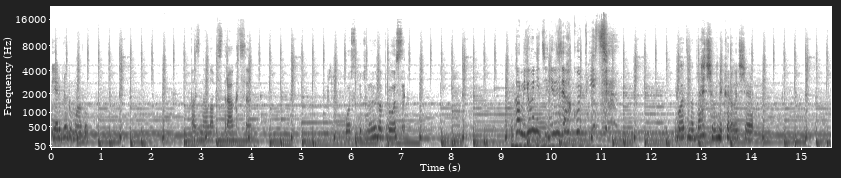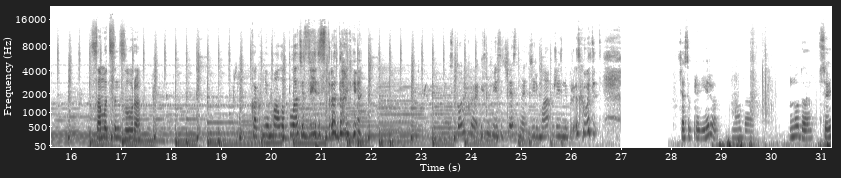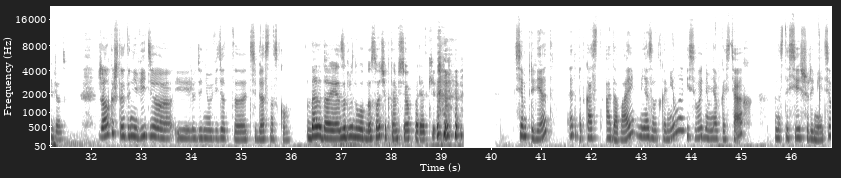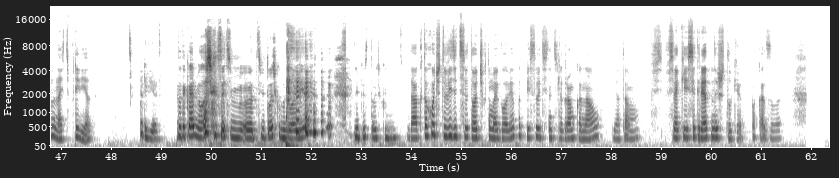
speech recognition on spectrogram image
Я люблю бумагу. Познала абстракцию. Господи, ну и вопросы. Комьюнити нельзя купить. Год надрачивания, короче. Самоцензура. Как мне мало платят за эти страдания. Столько, если честно, дерьма в жизни происходит. Сейчас я проверю. Ну да. Ну да, все идет. Жалко, что это не видео, и люди не увидят э, тебя с носком. Да-да-да, я заглянула в носочек, там все в порядке. Всем привет! Это подкаст «А давай». Меня зовут Камила, и сегодня у меня в гостях Анастасия Шереметьева. Настя, привет! Привет! Ты такая милашка с этим э, цветочком на голове, лепесточками. Да, кто хочет увидеть цветочек на моей голове, подписывайтесь на телеграм-канал. Я там всякие секретные штуки показываю.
